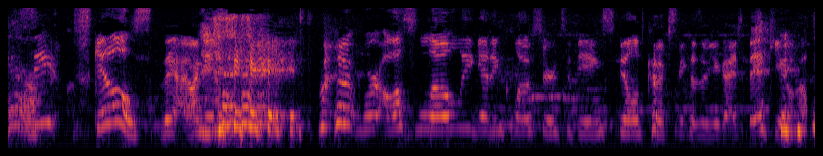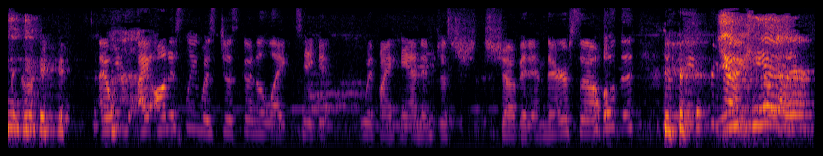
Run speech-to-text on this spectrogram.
Yeah. See skills. They, I mean, we're all slowly getting closer to being skilled cooks because of you guys. Thank you. Oh my God. I was, I honestly was just gonna like take it with my hand and just sh- shove it in there. So the, the pastry You bag can.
